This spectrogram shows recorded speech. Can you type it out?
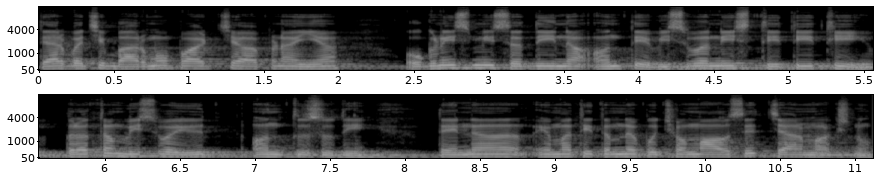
ત્યાર પછી બારમો પાઠ છે આપણા અહીંયા, ઓગણીસમી સદીના અંતે વિશ્વની સ્થિતિથી પ્રથમ વિશ્વયુદ્ધ અંત સુધી. તેના, એમાંથી તમને પૂછવામાં આવશે ચાર માર્ક્સનું.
